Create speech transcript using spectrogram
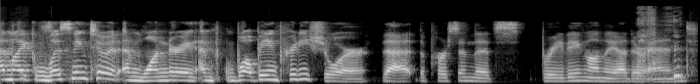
And like listening to it and wondering and well being pretty sure that the person that's breathing on the other end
